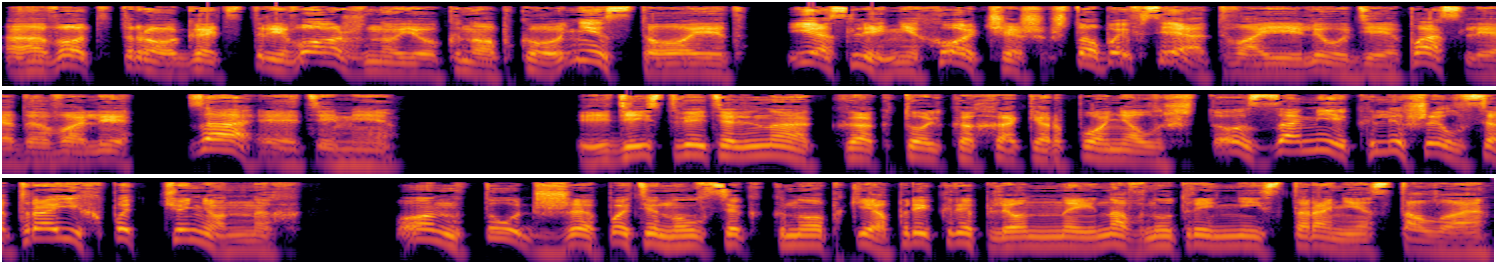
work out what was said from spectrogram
«А вот трогать тревожную кнопку не стоит если не хочешь, чтобы все твои люди последовали за этими. И действительно, как только хакер понял, что за миг лишился троих подчиненных, он тут же потянулся к кнопке, прикрепленной на внутренней стороне стола.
